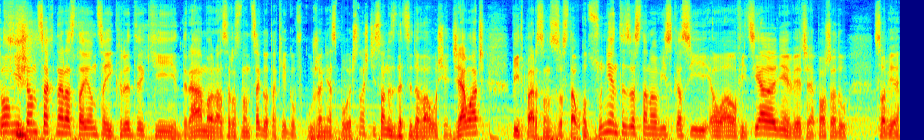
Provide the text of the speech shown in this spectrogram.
Po miesiącach narastającej krytyki, dram oraz rosnącego takiego wkurzenia społeczności, Sony zdecydowało się działać. Pete Parsons został odsunięty ze stanowiska CEO, a oficjalnie, wiecie, poszedł sobie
